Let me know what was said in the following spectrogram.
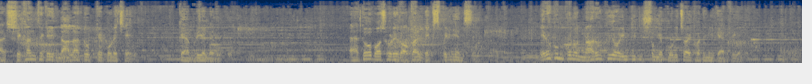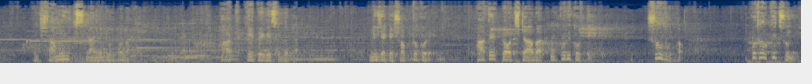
আর সেখান থেকেই লালা টপকে পড়েছে ক্যাব্রিয়েলের উপর। এত বছরের অকাল্ট এক্সপিরিয়েন্সে এরকম কোনো নারকীয় এন্টিটির সঙ্গে পরিচয় ঘটেনি ক্যাব্রিয়েলের এই সাময়িক স্নায়ু দুর্বলতায় হাত কেঁপে গেছিল তার। নিজেকে শক্ত করে হাতের টর্চটা আবার উপরে করতে সব কোথাও কিছু নেই।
